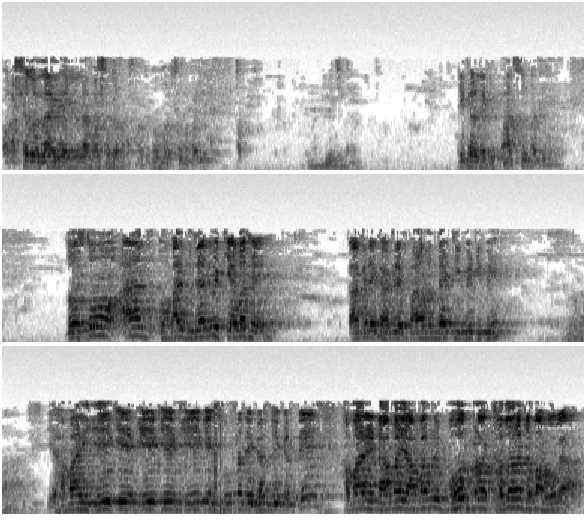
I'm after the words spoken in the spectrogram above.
اور اشد اللہ الہ الا اللہ اشد محمد رسول پڑھ لینا یہ چیزیں نکلنے کی بات سنت ہے۔ دوستوں، آج ہمارے گجراتی میں کہوت ہے۔ کاکڑے کاکڑے پاڑا بندہ ٹیپے ٹیپے۔ یہ ہماری ایک ایک ایک ایک ایک ایک سنتیں گندے کرتے ہمارے نامہ عمل میں بہت بڑا خزانہ جمع ہوگا۔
